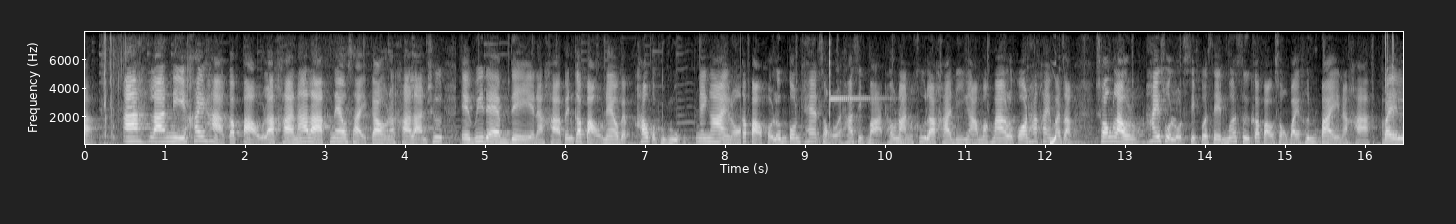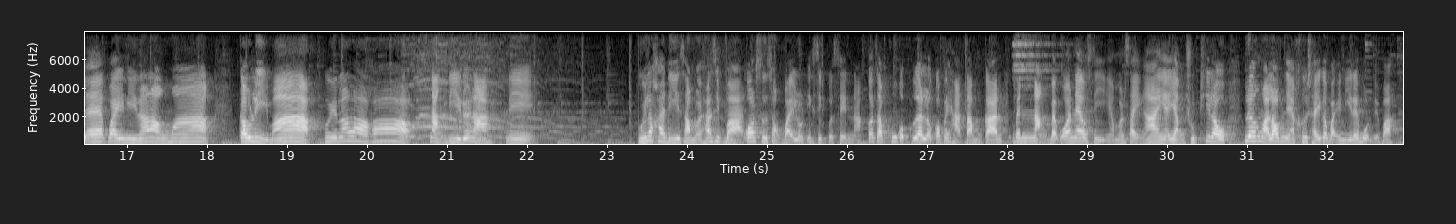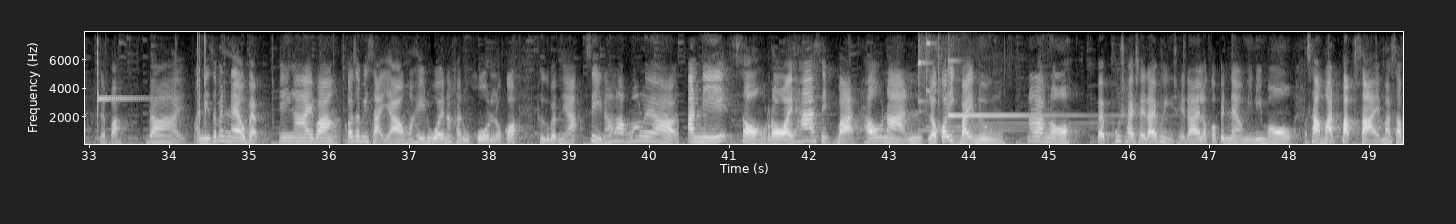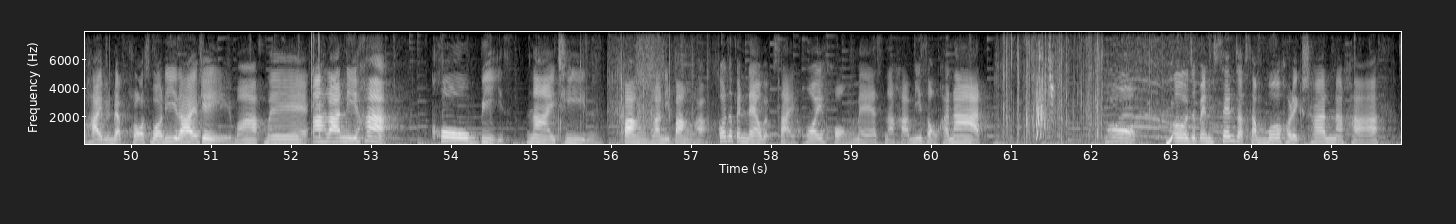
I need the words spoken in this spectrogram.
อะร้านนี้ใครหากระเป๋าราคาน่ารักแนวสายเกานะคะ ร้านชื่อ Every Damn Day นะคะ เป็นกระเป๋าแนวแบบเข้ากับทุกลุกง่ายๆเนาะกระเป๋าเขาเริ่มต้นแค่ 250 บาทเท่านั้นคือราคาดีงามมากๆ แล้วก็ถ้าใครมาจากช่องเราให้ส่วนลด 10%เมื่อซื้อกระเป๋า 2 ใบขึ้นไปนะคะ ใบแรกใบนี้น่ารักมาก เกาหลีมากเฮ้ยน่ารักอะหนังดีด้วยนะ นี่วิราคาดี 350 บาท ก็ซื้อ 2 ใบลดอีก 10%นะ ก็จับคู่กับเพื่อน แล้วก็ไปหาตำกัน เป็นหนังแบบว่าแนวสีไงมันใส่ง่ายไงอย่างชุดที่เราเลือกมารอบเนี้ยคือใช้กับใบนี้ได้หมดเลยปะได้ปะได้ อันนี้จะเป็นแนวแบบง่ายๆบ้าง ก็จะมีสายยาวมาให้ด้วยนะคะทุกคน แล้วก็ถือแบบเนี้ยสีน่ารักมากเลยอะ อันนี้ 250 บาทเท่านั้น แล้วก็อีกใบหนึ่งน่ารักเนาะ แบบผู้ชายใช้ได้ผู้หญิงใช้ได้ แล้วก็เป็นแนวมินิมอลสามารถปรับสายมาสะพายเป็นแบบ cross body ได้เก๋มากแม่อะร้านนี้ค่ะ c o b e s 19 ปัง ร้านนี้ปังค่ะ ก็จะเป็นแนวแบบสายห้อยของแมสนะคะ มี 2 ขนาด ชอบ เออ จะเป็นเส้นจาก Summer Collection นะคะ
